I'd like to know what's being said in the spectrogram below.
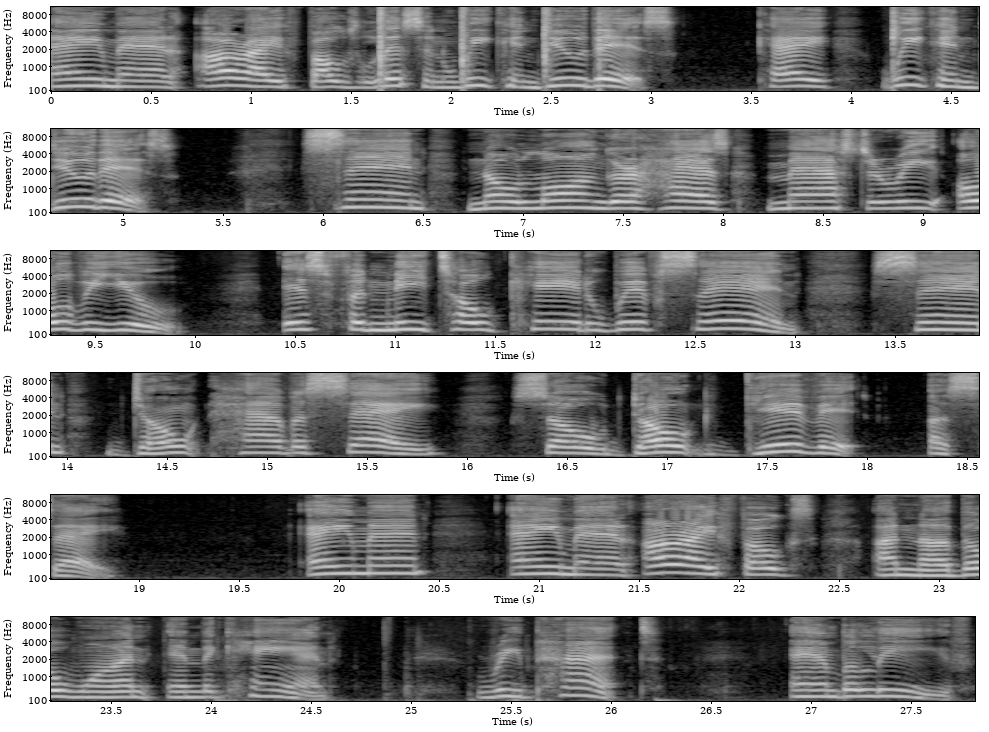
Amen. All right folks, listen, we can do this. Okay? We can do this. Sin no longer has mastery over you. It's finito kid with sin. Sin don't have a say, so don't give it a say. Amen. Amen. All right, folks, another one in the can. Repent and believe.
